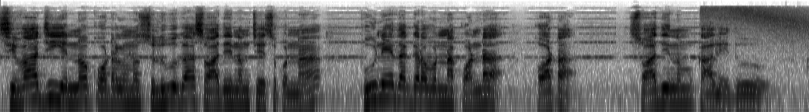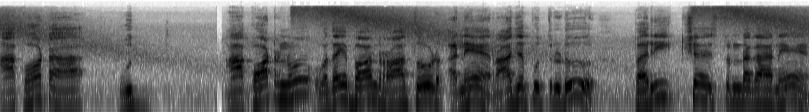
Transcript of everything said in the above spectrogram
శివాజీ ఎన్నో కోటలను సులువుగా స్వాధీనం చేసుకున్న పూణే దగ్గర ఉన్న కొండ కోట స్వాధీనం కాలేదు. ఆ కోట ఉద్ ఆ కోటను ఉదయభాన్ రాథోడ్ అనే రాజపుత్రుడు పరీక్షిస్తుండగానే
